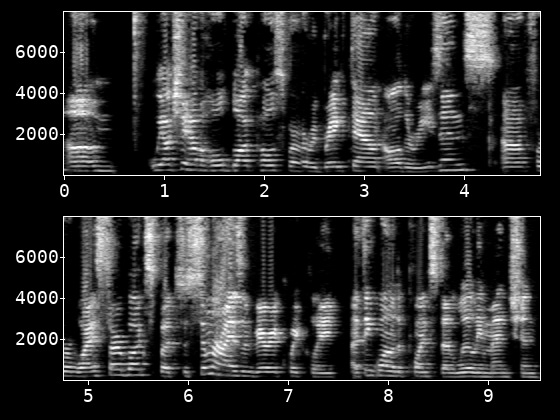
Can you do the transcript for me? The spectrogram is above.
um, we actually have a whole blog post where we break down all the reasons uh, for why Starbucks. But to summarize it very quickly, I think one of the points that Lily mentioned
